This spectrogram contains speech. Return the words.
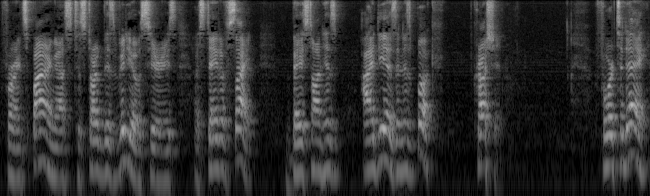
for inspiring us to start this video series, A State of Sight, based on his ideas in his book, Crush It. For today,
